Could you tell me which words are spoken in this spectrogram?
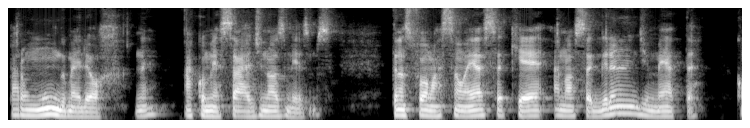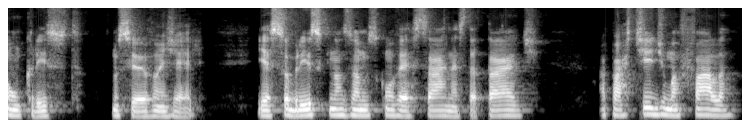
para um mundo melhor, né? a começar de nós mesmos. Transformação essa que é a nossa grande meta com Cristo no seu Evangelho. E é sobre isso que nós vamos conversar nesta tarde, a partir de uma fala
